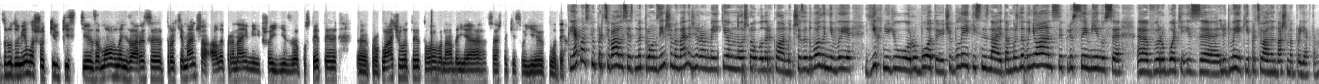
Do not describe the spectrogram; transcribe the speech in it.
зрозуміло, що кількість замовлень зараз трохи менша, але принаймні, якщо її запустити. Е, Проплачувати, то вона дає все ж таки свої плоди. Як вам співпрацювалося з Дмитром, з іншими менеджерами, які вам налаштовували рекламу? Чи задоволені ви їхньою роботою? Чи були якісь, не знаю, там можливо нюанси, плюси, мінуси е, в роботі із е, людьми, які працювали над вашими проєктами?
